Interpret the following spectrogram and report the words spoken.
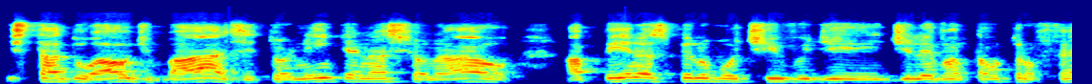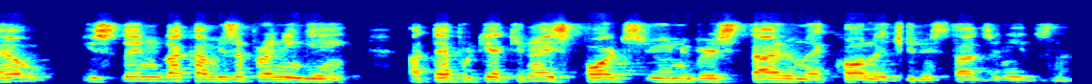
estadual de base, torneio internacional, apenas pelo motivo de, de levantar o troféu, isso daí não dá camisa para ninguém. Até porque aqui não é esporte universitário, não é college nos Estados Unidos, né?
